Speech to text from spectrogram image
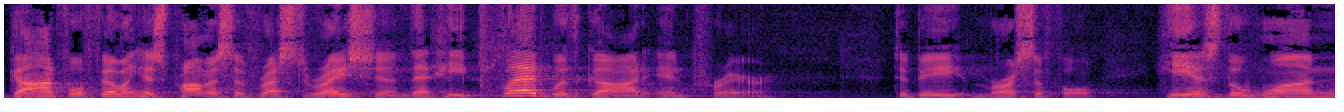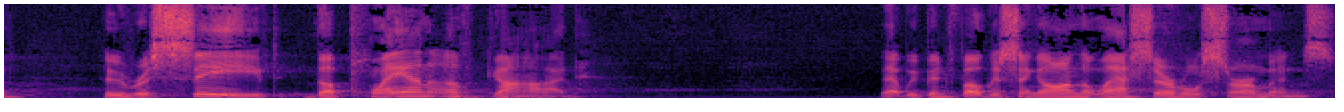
God fulfilling his promise of restoration that he pled with God in prayer to be merciful. He is the one who received the plan of God that we've been focusing on the last several sermons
